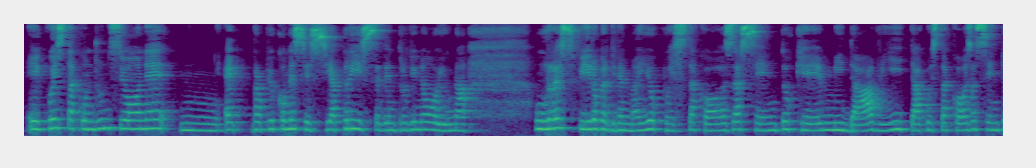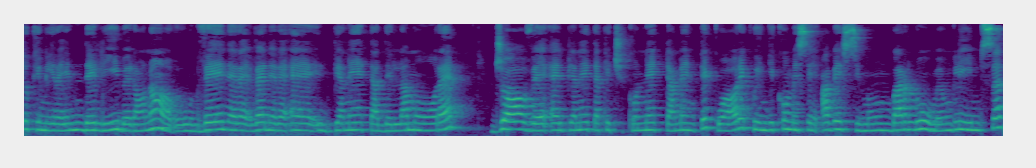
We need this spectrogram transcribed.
e questa congiunzione mh, è proprio come se si aprisse dentro di noi una un respiro per dire ma io questa cosa sento che mi dà vita, questa cosa sento che mi rende libero, no? Venere, Venere è il pianeta dell'amore, Giove è il pianeta che ci connette a mente e cuore, quindi come se avessimo un barlume, un glimpse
